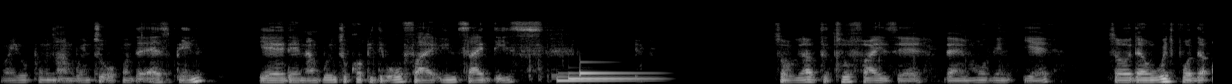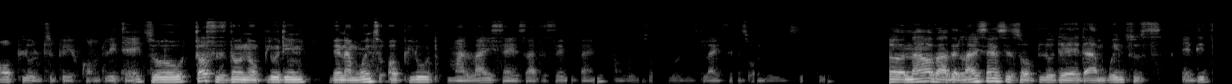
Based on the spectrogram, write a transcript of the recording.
When you open i'm going to open the sbin here then i'm going to copy the whole file inside this so we have the two files here then moving here. So then wait for the upload to be completed. So this is done uploading then i'm going to upload my license at the same time. I'm going to upload this license on the etc so now that the license is uploaded i'm going to edit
